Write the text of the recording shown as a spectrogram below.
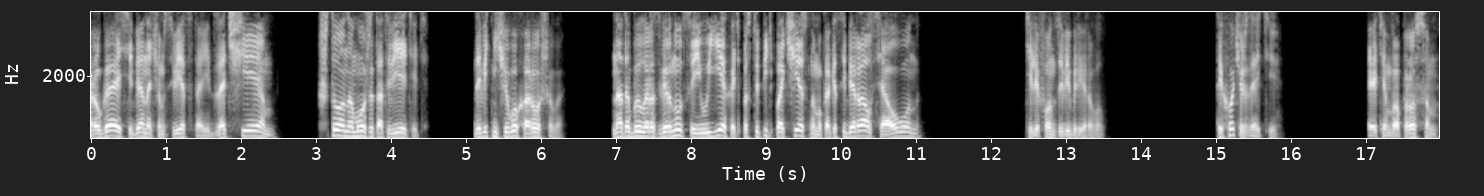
Ругая себя, на чем свет стоит. Зачем? Что она может ответить? Да ведь ничего хорошего. Надо было развернуться и уехать, поступить по-честному, как и собирался, а он... Телефон завибрировал. «Ты хочешь зайти?» Этим вопросом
